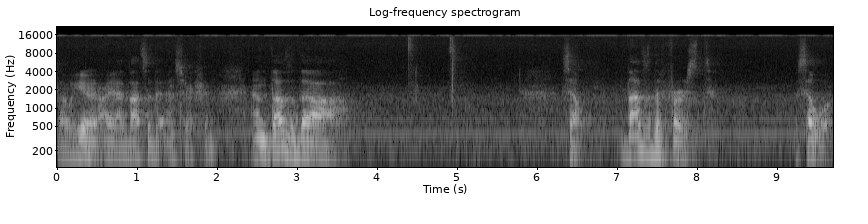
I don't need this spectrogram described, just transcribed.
so here I, that's the insertion. And that's the that's the first. So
